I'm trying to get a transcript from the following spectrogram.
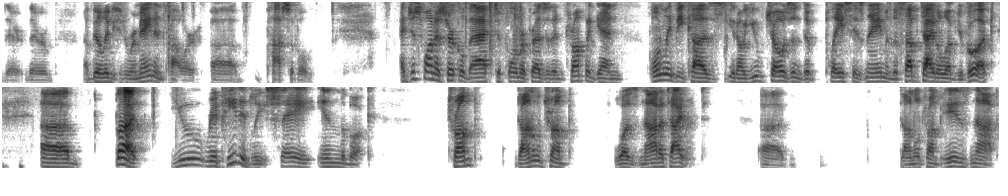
their their ability to remain in power possible. I just want to circle back to former President Trump again only because you know you've chosen to place his name in the subtitle of your book. Uh, but you repeatedly say in the book, Trump, Donald Trump, was not a tyrant. Uh, Donald Trump is not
